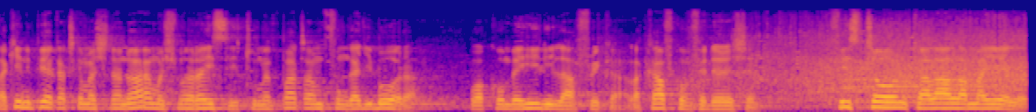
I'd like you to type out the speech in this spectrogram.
Lakini pia katika mashindano haya Mheshimiwa Rais, tumepata mfungaji bora wa kombe hili la Afrika la CAF Confederation, Fiston Kalala Mayele.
